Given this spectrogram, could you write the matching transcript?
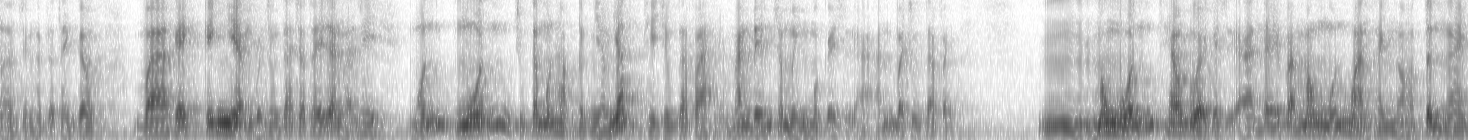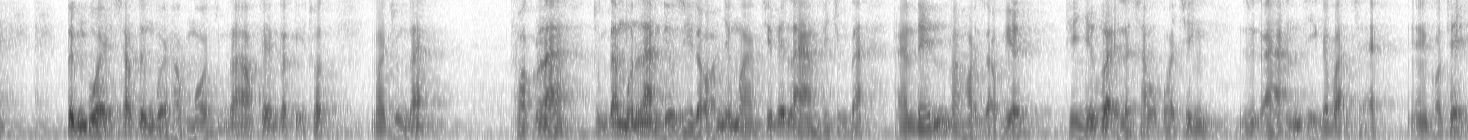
là trường hợp rất thành công. Và cái kinh nghiệm của chúng ta cho thấy rằng là gì? Muốn muốn chúng ta muốn học được nhiều nhất thì chúng ta phải mang đến cho mình một cái dự án và chúng ta phải mong muốn theo đuổi cái dự án đấy và mong muốn hoàn thành nó từng ngày, từng buổi. Sau từng buổi học một, chúng ta học thêm các kỹ thuật và chúng ta, hoặc là chúng ta muốn làm điều gì đó nhưng mà chưa biết làm thì chúng ta đến và hỏi giáo viên. Thì như vậy là sau quá trình dự án thì các bạn sẽ ừ, có thể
